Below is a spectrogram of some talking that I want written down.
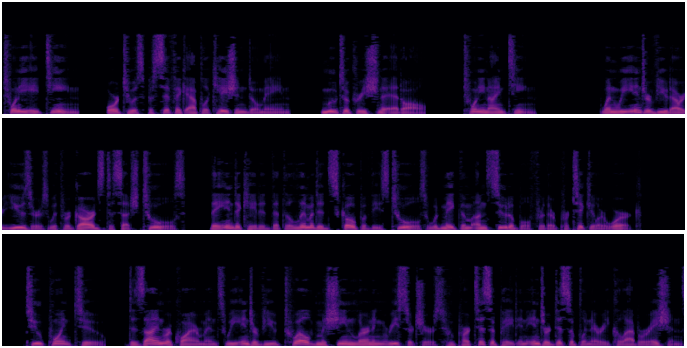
2018, or to a specific application domain, Muthukrishna et al. 2019. When we interviewed our users with regards to such tools, they indicated that the limited scope of these tools would make them unsuitable for their particular work. 2.2 Design requirements We interviewed 12 machine learning researchers who participate in interdisciplinary collaborations.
